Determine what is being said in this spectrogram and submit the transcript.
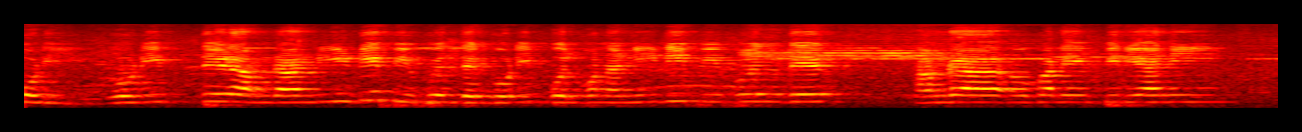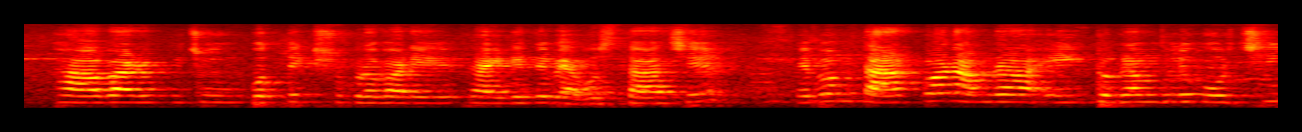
করি। গরিবদের আমরা নিডি পিপলদের গরিব বলব না নিডি পিপলদের আমরা ওখানে বিরিয়ানি খাওয়াবার কিছু প্রত্যেক শুক্রবারে ফ্রাইডেতে ব্যবস্থা আছে। এবং তারপর আমরা এই প্রোগ্রামগুলো করছি।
